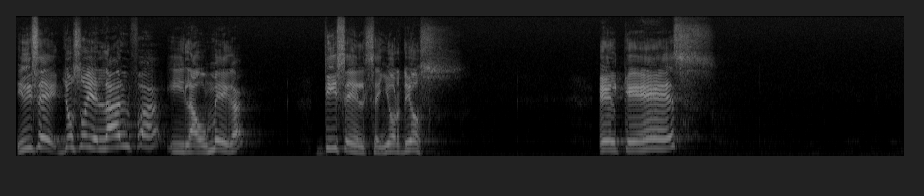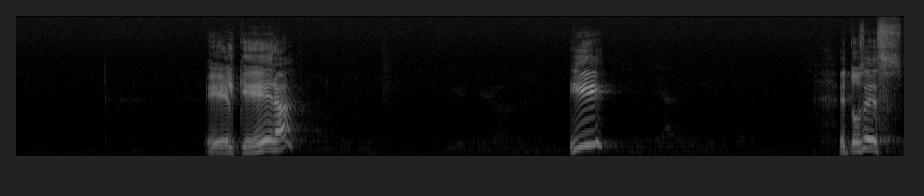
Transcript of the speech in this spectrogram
Y dice, yo soy el alfa y la omega, dice el Señor Dios, el que es el que era y entonces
